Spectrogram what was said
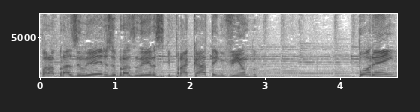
para brasileiros e brasileiras que para cá têm vindo. Porém,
